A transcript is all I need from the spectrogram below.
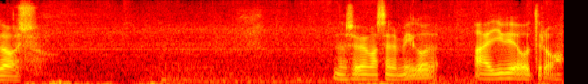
Dos. No se ve más enemigos. Allí veo otro.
